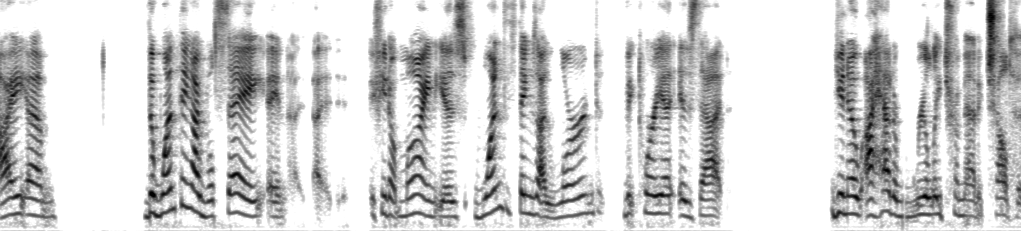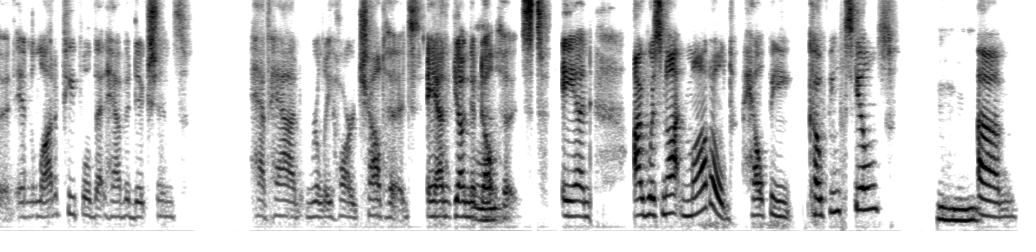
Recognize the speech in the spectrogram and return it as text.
I, um, the one thing I will say, and I, if you don't mind, is one of the things I learned, Victoria, is that, you know, I had a really traumatic childhood, and a lot of people that have addictions have had really hard childhoods and young yeah. adulthoods. And I was not modeled healthy coping skills. mm-hmm. um,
